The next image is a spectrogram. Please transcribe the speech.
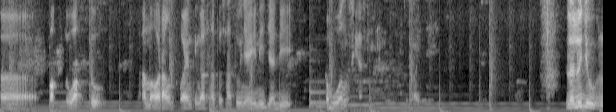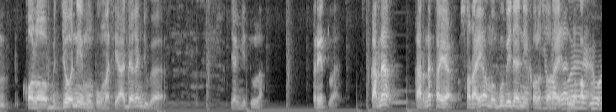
eh, waktu-waktu sama orang tua yang tinggal satu-satunya ini jadi kebuang sia-sia. Lalu juga kalau bejo nih mumpung masih ada kan juga ya gitulah. Treat lah karena karena kayak Soraya sama gue beda nih. Kalau Soraya gue nyokap lu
